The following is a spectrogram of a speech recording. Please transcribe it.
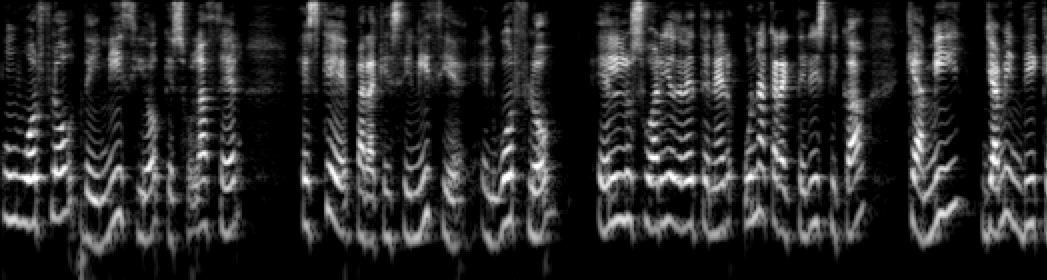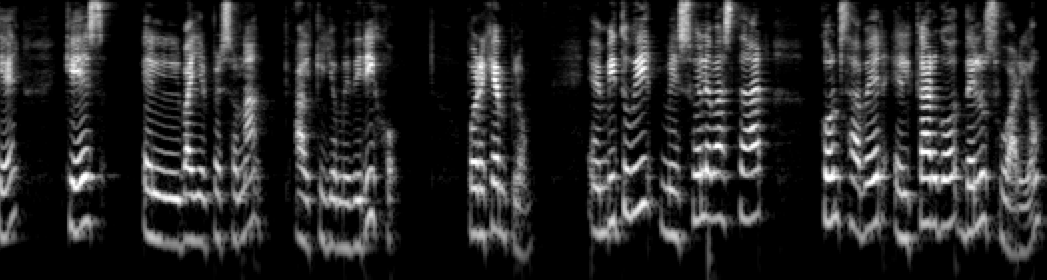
un workflow de inicio que suelo hacer es que para que se inicie el workflow, el usuario debe tener una característica que a mí ya me indique que es el buyer persona al que yo me dirijo. Por ejemplo, en B2B me suele bastar con saber el cargo del usuario.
